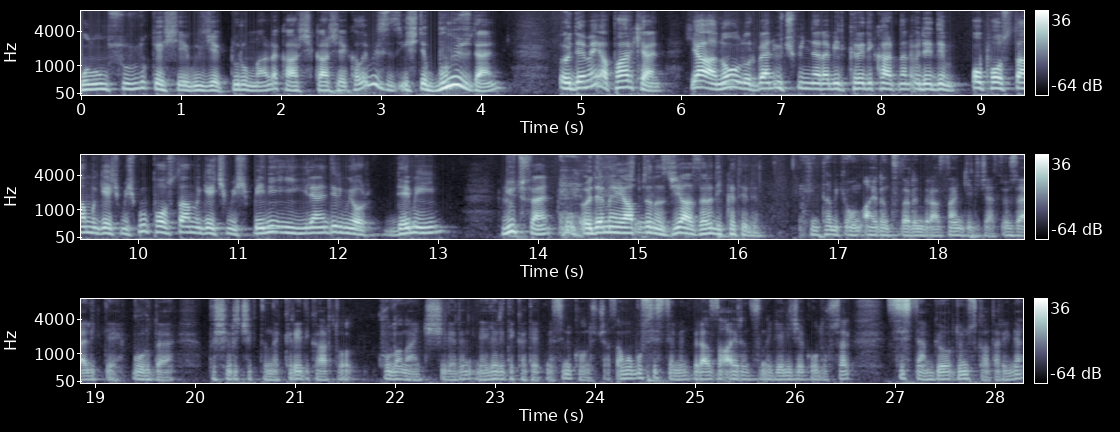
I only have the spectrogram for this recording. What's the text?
olumsuzluk yaşayabilecek durumlarla karşı karşıya kalabilirsiniz. İşte bu yüzden ödeme yaparken ya ne olur ben 3000 lira bir kredi kartından ödedim. O postan mı geçmiş, bu postan mı geçmiş beni ilgilendirmiyor demeyin. Lütfen ödeme yaptığınız cihazlara dikkat edin. Şimdi tabii ki onun ayrıntılarını birazdan geleceğiz. Özellikle burada dışarı çıktığında kredi kartı kullanan kişilerin neleri dikkat etmesini konuşacağız. Ama bu sistemin biraz daha ayrıntısına gelecek olursak sistem gördüğümüz kadarıyla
